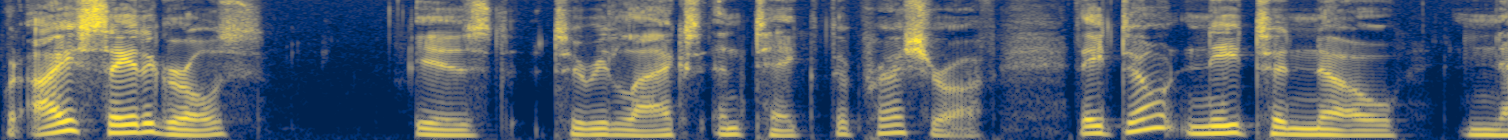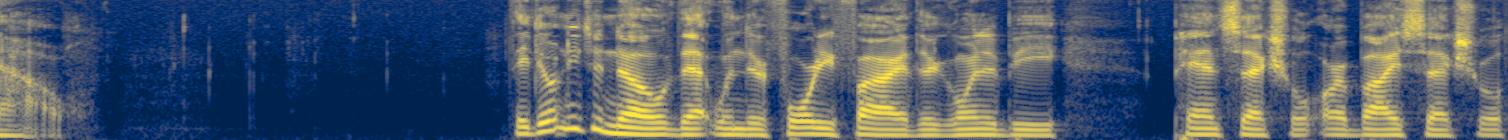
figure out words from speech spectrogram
What I say to girls is to relax and take the pressure off. They don't need to know now. They don't need to know that when they're 45, they're going to be pansexual or bisexual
